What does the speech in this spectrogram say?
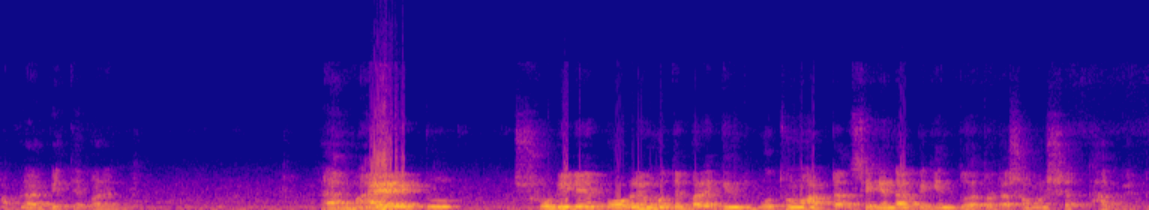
আপনারা পেতে পারেন। হ্যাঁ মায়ের একটু শরীরে প্রবলেম হতে পারে, কিন্তু প্রথম হাফটা সেকেন্ড হাফে কিন্তু এতটা সমস্যা থাকবে না।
